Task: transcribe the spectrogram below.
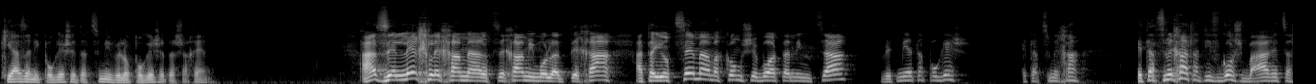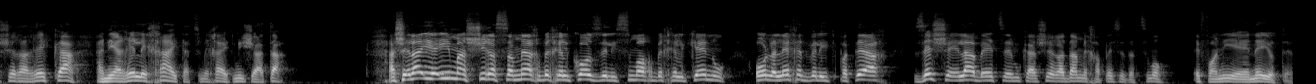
כי אז אני פוגש את עצמי ולא פוגש את השכן. אז זה לך לך מארצך, ממולדתך, אתה יוצא מהמקום שבו אתה נמצא, ואת מי אתה פוגש? את עצמך. את עצמך אתה תפגוש בארץ אשר הרקע, אני אראה לך את עצמך, את מי שאתה. השאלה היא האם השיר השמח בחלקו זה לשמוח בחלקנו, או ללכת ולהתפתח, זה שאלה בעצם כאשר אדם מחפש את עצמו, איפה אני אהנה יותר.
